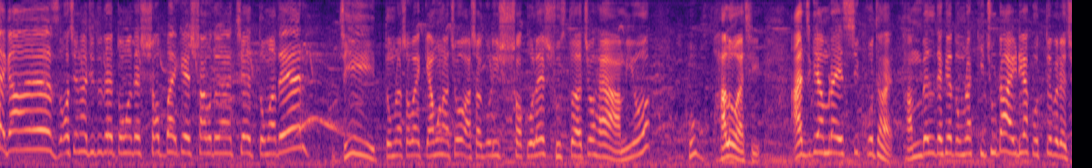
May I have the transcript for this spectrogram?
হাই গাইস অচেনা জিতুতে তোমাদের সবাইকে স্বাগত জানাচ্ছে তোমাদের জিৎ। তোমরা সবাই কেমন আছো? আশা করি সকলে সুস্থ আছো। হ্যাঁ আমিও খুব ভালো আছি। আজকে আমরা এসেছি কোথায়? থাম্বেল দেখে তোমরা কিছুটা আইডিয়া করতে পেরেছ।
